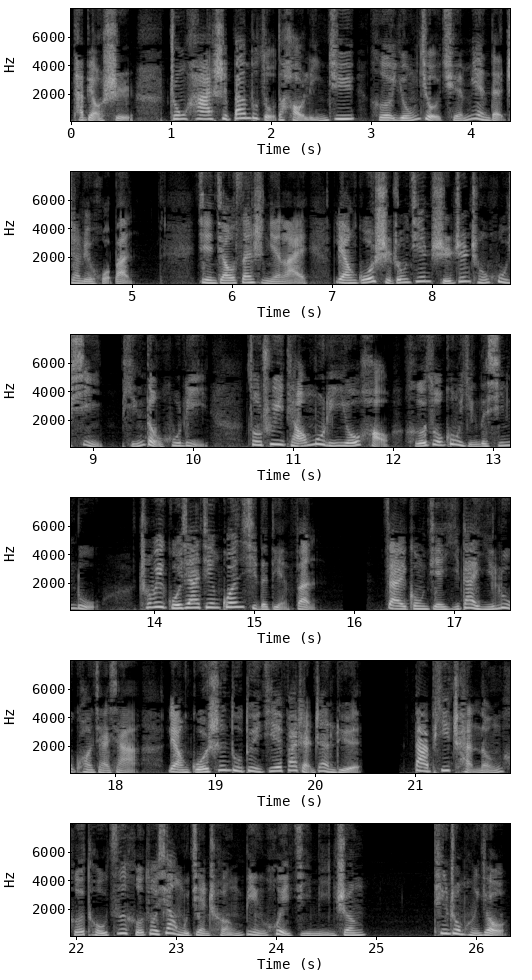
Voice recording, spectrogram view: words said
他表示，中哈是搬不走的好邻居和永久全面的战略伙伴。建交三十年来，两国始终坚持真诚互信。平等互利，走出一条睦邻友好、合作共赢的新路，成为国家间关系的典范。在共建“一带一路”框架下，两国深度对接发展战略，大批产能和投资合作项目建成并惠及民生。听众朋友，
